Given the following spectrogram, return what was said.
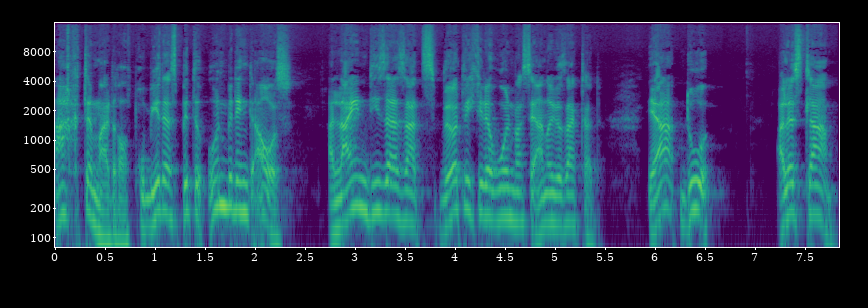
Achte mal drauf. Probier das bitte unbedingt aus. Allein dieser Satz, wörtlich wiederholen, was der andere gesagt hat. Ja, du, alles klar.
